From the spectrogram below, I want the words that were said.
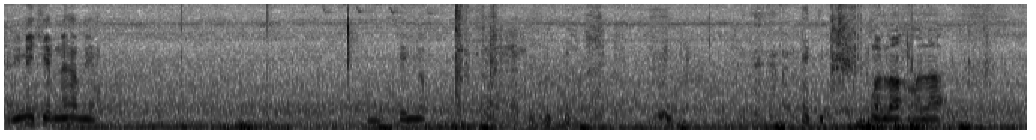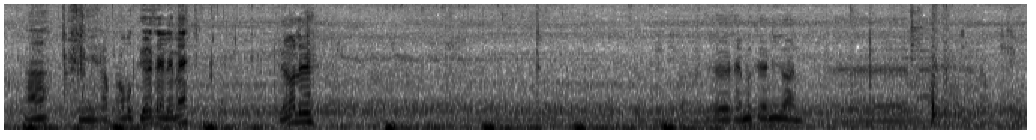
อันนี้ไม่เค็มนะครับเนี่ยอืมเค็มอยู่หัวเราะหัวเราะฮะนี่ครับเอามะเขือใส่เลยไหมเดี๋ยวเอาเลย อใส่มะเขือนี่ก่อน เออมาให้มัน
